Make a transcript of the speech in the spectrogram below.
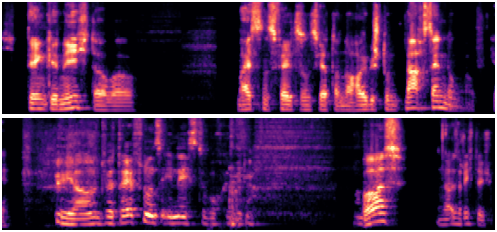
Ich denke nicht, aber meistens fällt es uns ja dann eine halbe Stunde nach Sendung auf. Gell? Ja, und wir treffen uns eh nächste Woche wieder. Was? Na, ist richtig.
